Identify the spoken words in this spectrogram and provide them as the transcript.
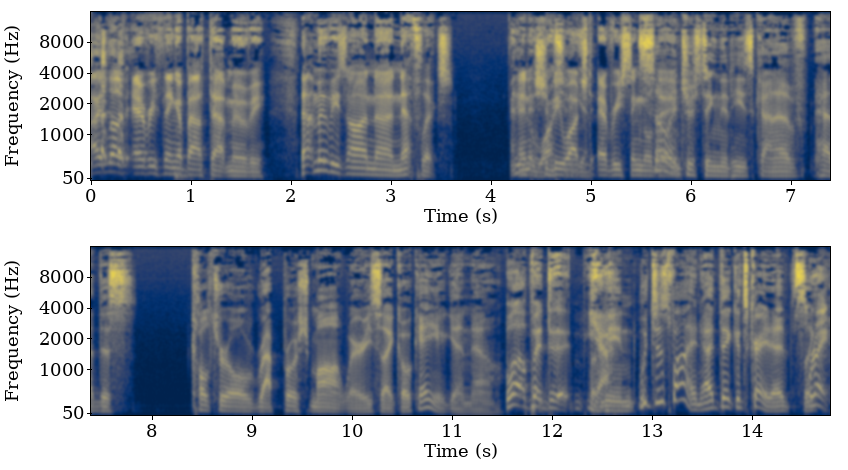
I love everything about that movie. That movie's on uh, Netflix, and it should be watched again. every single so day. interesting that he's kind of had this cultural rapprochement where he's like okay again now. Well, but uh, yeah, I mean, which is fine. I think it's great. It's like, right.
